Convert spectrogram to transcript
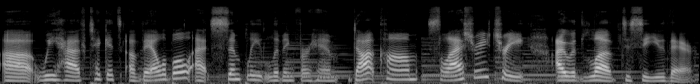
Uh, we have tickets available at simplylivingforhim.com slash retreat. I would love to see you there.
